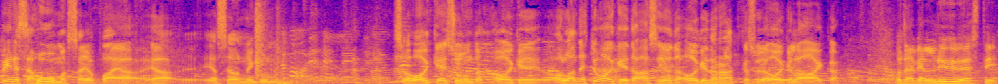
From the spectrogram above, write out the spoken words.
pienessä huumassa jopa ja, ja, ja se on niin kuin, se on oikea suunta. Oikein, ollaan tehty oikeita asioita, oikeita ratkaisuja oikealla aikaa. Otetaan vielä lyhyesti,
